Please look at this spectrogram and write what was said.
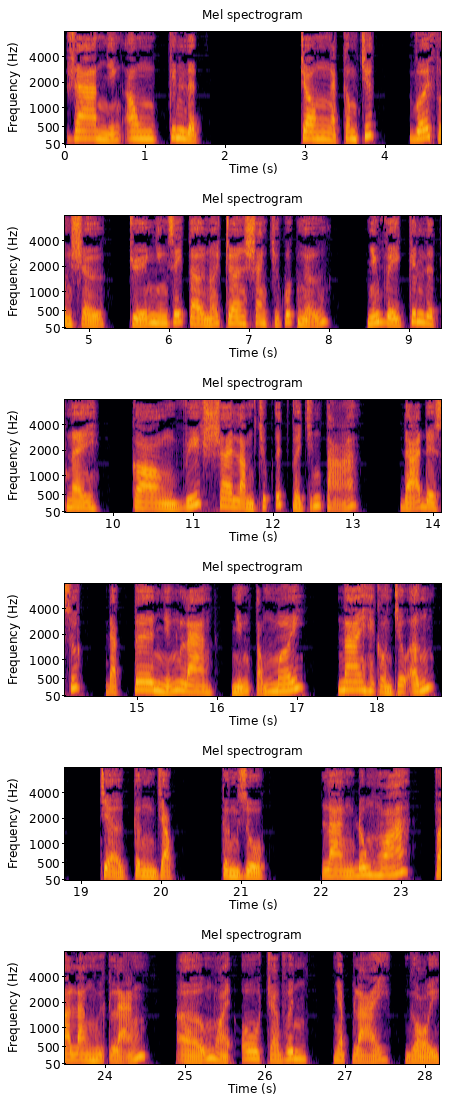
ra những ông kinh lịch trong ngạch công chức với phần sự chuyển những giấy tờ nói trên sang chữ quốc ngữ. Những vị kinh lịch này còn viết sai lầm chút ít về chính tả, đã đề xuất đặt tên những làng, những tổng mới, nay hay còn châu Ấn, chợ Cần Dọc, Cần Duột, làng Đông Hóa và làng Nguyệt Lãng ở ngoài ô Trà Vinh nhập lại gọi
